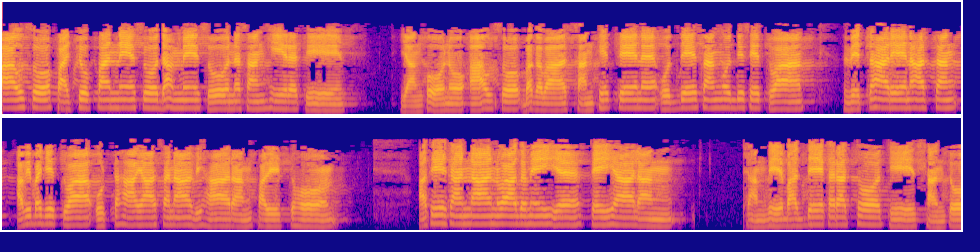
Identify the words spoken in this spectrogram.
ආවුසෝ පච්චුප්පන්නේසෝ ධම්මේසෝ න සංහීරති. යං කෝනෝ ආවුසෝ භගවා සංකෙත්තේන උද්දේශං උද්දේශෙත්වා. වෙත්තාරේන අත්තං අවිභජිත්වා උට්ඨායාසනා විහාරං පවිට්ඨෝ. අතේසන්නාන් වාගමෙය්‍ය තේයාලං සංවේ බද්දේ කරත්තෝති සන්තෝ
